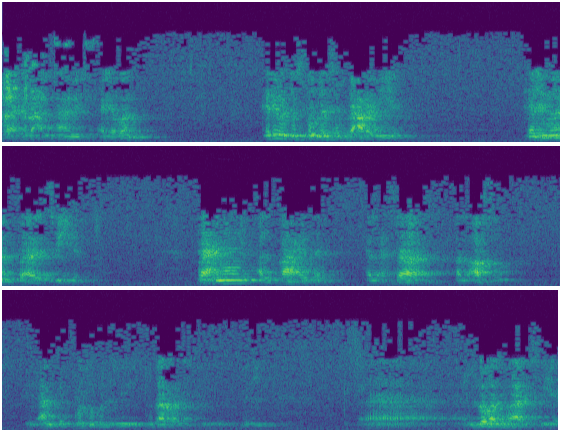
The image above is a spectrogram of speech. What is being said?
بعد عن هامش أيضا كلمة دستور ليست بعربية كلمة فارسية. تعني القاعدة الأساس الأصل. الآن في الكتب اللي تدرس في آه، اللغة الفارسية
